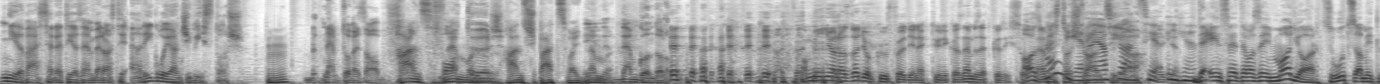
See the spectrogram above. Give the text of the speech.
Nyilván szereti az ember azt, a Rigó Jancsi biztos. Nem tudom, ez a Hans, fatörzs. Hans Spatz, vagy nem. Nem, nem gondolom. A minyon az nagyon külföldinek tűnik, az nemzetközi szó. Az nem? biztos igen, francia. francia. Igen. Igen. De én szerintem az egy magyar cucc, amit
